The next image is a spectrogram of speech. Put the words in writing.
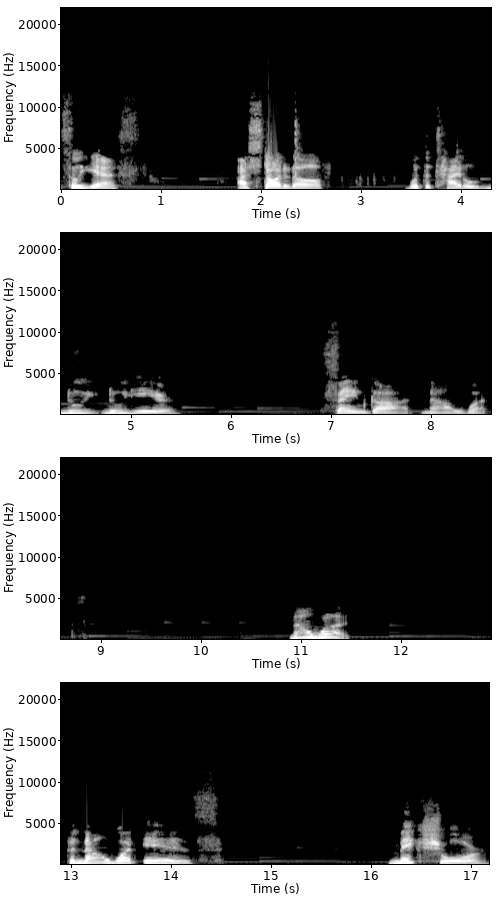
So, yes, I started off with the title New, New Year, Same God. Now what? Now what? The now what is make sure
